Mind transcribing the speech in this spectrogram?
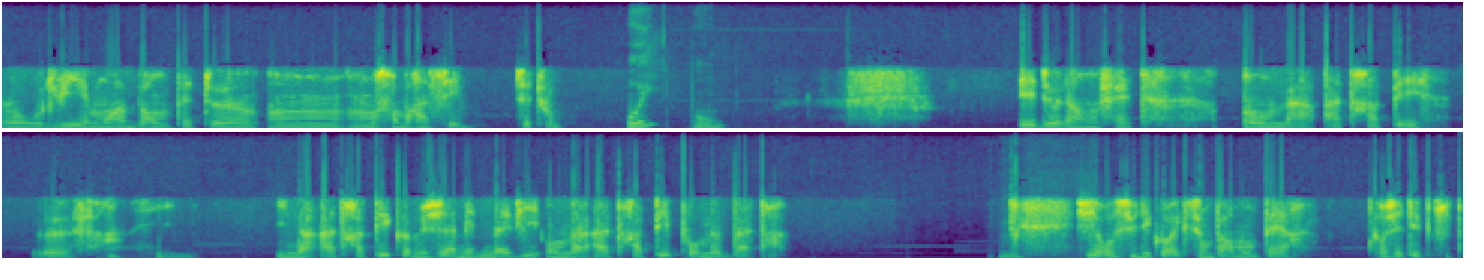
où lui et moi, ben, en fait, euh, on, on s'embrassait, c'est tout. Oui, bon. Et de là, en fait, on m'a attrapé. euh, Enfin, il m'a attrapé comme jamais de ma vie. On m'a attrapé pour me battre. Mm. J'ai reçu des corrections par mon père quand j'étais petite.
